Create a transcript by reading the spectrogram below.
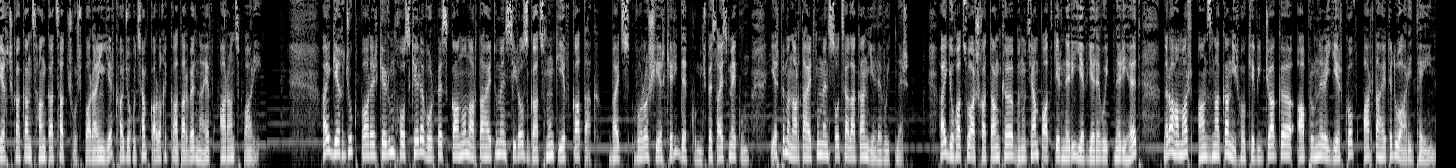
գեղչկական ցանկացած շուրջպարային երկ հաջողությամբ կարող է կատարվել նաև առանց պարի։ Հայ գեղջուկ պարերքերում խոսքերը որպես կանոն արտահայտում են սիրո զգացմունք եւ կատակ, բայց որոշ երգերի դեպքում, ինչպես այս մեկում, երբեմն արտահայտվում են սոցիալական երևույթներ։ Հայ գյուղացու աշխատանքը բնության պատկերների եւ երևույթների հետ նրա համար անձնական իր հոգեվիճակը, ապրումները երգով արտահայտելու առիթ էին,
